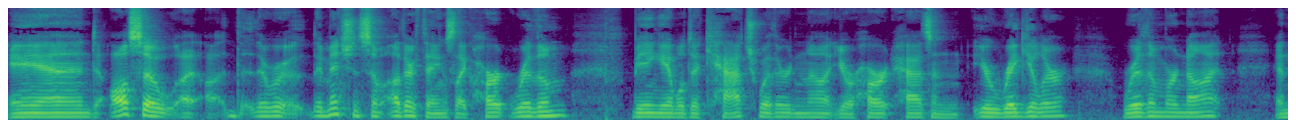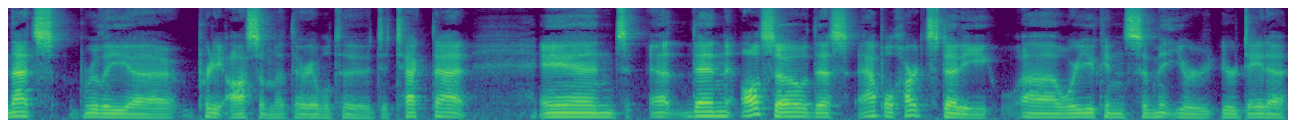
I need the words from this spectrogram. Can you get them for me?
and also uh, uh there were they mentioned some other things like heart rhythm, being able to catch whether or not your heart has an irregular rhythm or not, and that's really uh, pretty awesome that they're able to detect that. And uh, then also this Apple Heart study, uh, where you can submit your your data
